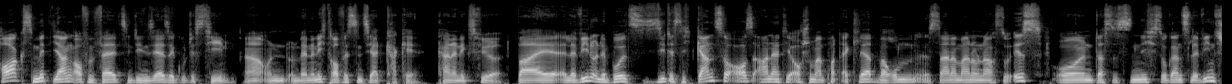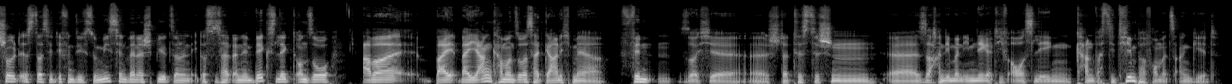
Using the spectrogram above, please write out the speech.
Hawks mit Young auf dem Feld sind die ein sehr, sehr gutes Team. Ja, und, und wenn er nicht drauf ist, sind sie halt kacke. Kann er nichts für. Bei Levine und den Bulls sieht es nicht ganz so aus. Arne hat ja auch schon mal im Pod erklärt, warum es seiner Meinung nach so ist. Und dass es nicht so ganz Levines Schuld ist, dass sie defensiv so mies sind, wenn er spielt, sondern dass es halt an den Bigs liegt und so. Aber bei, bei Young kann man sowas halt gar nicht mehr finden. Solche äh, statistischen äh, Sachen, die man ihm negativ auslegen kann, was die Teamperformance angeht.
